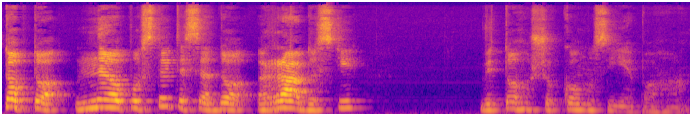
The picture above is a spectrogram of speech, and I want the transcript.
Тобто не опуститися до радості від того, що комусь є погано.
